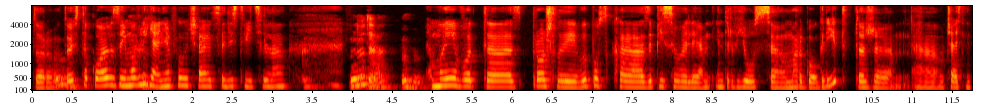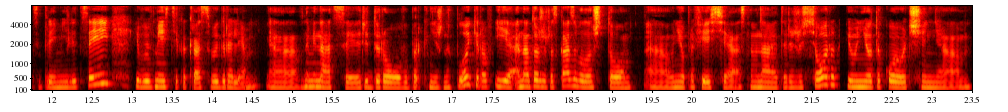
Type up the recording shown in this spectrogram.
Здорово. То есть такое взаимовлияние получается действительно. Ну да. Мы вот э, прошлый выпуск э, записывали интервью с э, Марго Грид, тоже участницей премии лицей, и вы вместе как раз выиграли в номинации Ридеро выбор книжных блогеров. И она тоже рассказывала, что у нее профессия основная это режиссер, и у нее такой очень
